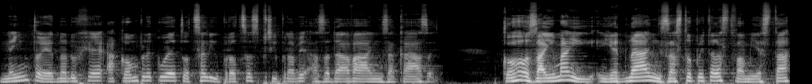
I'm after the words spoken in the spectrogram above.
Není to jednoduché a komplikuje to celý proces přípravy a zadávání zakázek. Koho zajímají jednání zastupitelstva města,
